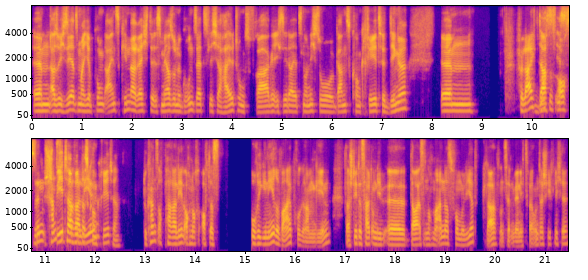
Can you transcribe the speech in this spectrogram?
Ähm, also ich sehe jetzt mal hier Punkt 1, Kinderrechte ist mehr so eine grundsätzliche Haltungsfrage. Ich sehe da jetzt noch nicht so ganz konkrete Dinge. Ähm, Vielleicht das macht es auch Sinn. Später wird das konkreter. Du kannst auch parallel auch noch auf das originäre Wahlprogramm gehen. Da steht es halt um die, äh, da ist es nochmal anders formuliert, klar, sonst hätten wir nicht zwei unterschiedliche.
